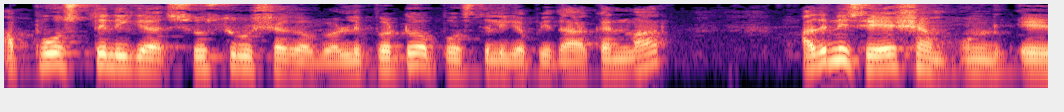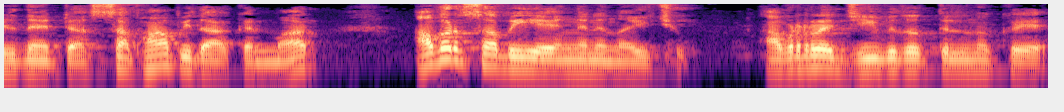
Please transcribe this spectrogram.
അപ്പോസ്തലിക ശുശ്രൂഷകൾ വെളിപ്പെട്ടു. അപ്പോസ്തലിക പിതാക്കന്മാർ. അതിനുശേഷം എഴുന്നേറ്റ സഭാപിതാക്കന്മാർ. അവർ സഭയെ എങ്ങനെ നയിച്ചു? അവരുടെ ജീവിതത്തിൽ നിന്നൊക്കെ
